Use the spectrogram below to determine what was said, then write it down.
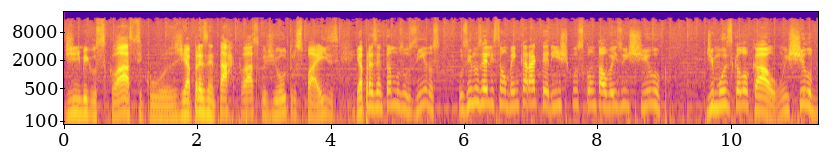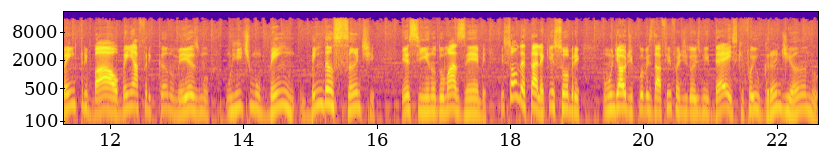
de inimigos clássicos, de apresentar clássicos de outros países e apresentamos os hinos, os hinos eles são bem característicos com talvez o estilo de música local, um estilo bem tribal, bem africano mesmo, um ritmo bem bem dançante esse hino do Mazembe. E só um detalhe aqui sobre o Mundial de Clubes da FIFA de 2010, que foi o grande ano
